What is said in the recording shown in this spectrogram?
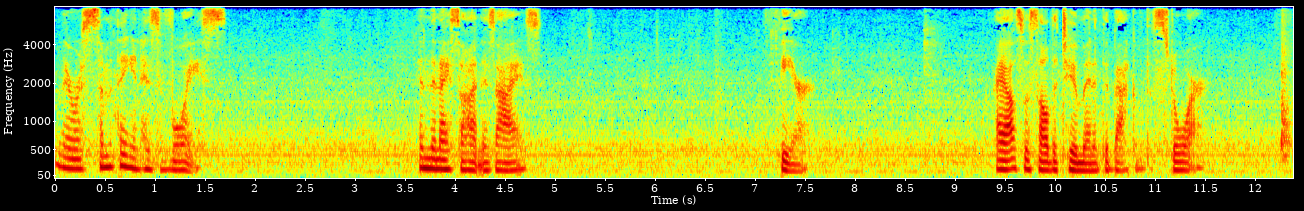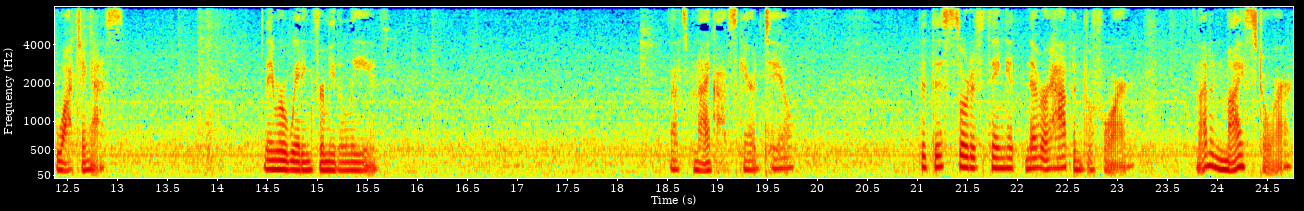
There was something in his voice. And then I saw it in his eyes fear. I also saw the two men at the back of the store, watching us. They were waiting for me to leave. That's when I got scared too. But this sort of thing had never happened before. Not in my store.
